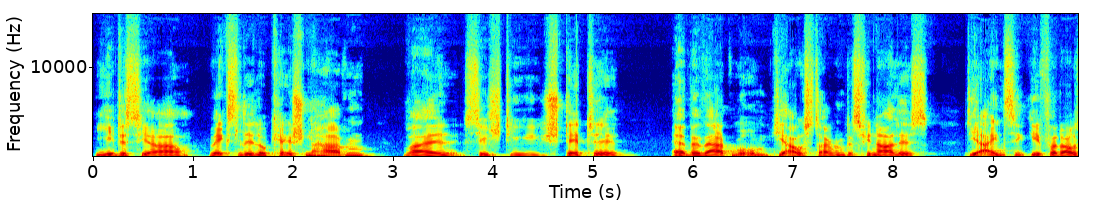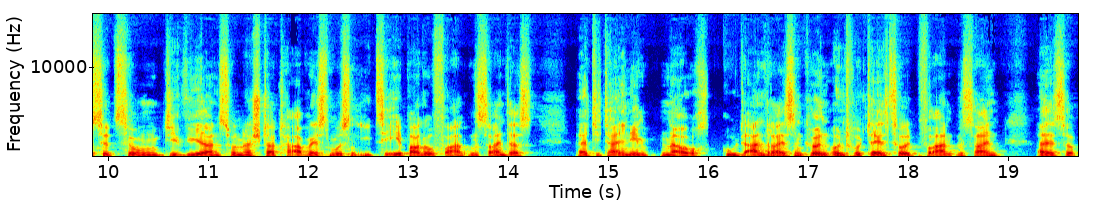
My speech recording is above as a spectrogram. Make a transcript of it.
jedes Jahr wechselnde Location haben, weil sich die Städte äh, bewerben um die Austragung des Finales. Die einzige Voraussetzung, die wir an so einer Stadt haben, es muss ein ICE-Bahnhof vorhanden sein, dass äh, die Teilnehmenden auch gut anreisen können und Hotels sollten vorhanden sein. Also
